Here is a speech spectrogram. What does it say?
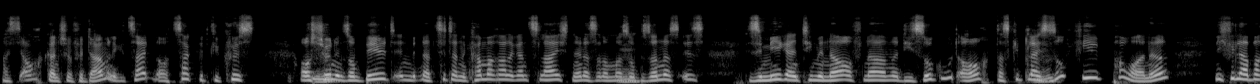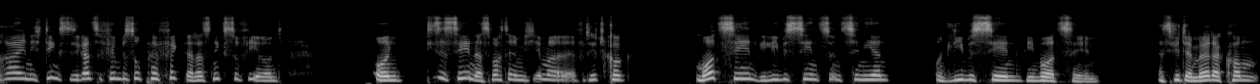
Was ich auch ganz schön für damalige Zeiten auch, zack, wird geküsst. Auch mhm. schön in so einem Bild in, mit einer zitternden Kamera ganz leicht, ne, dass er nochmal mhm. so besonders ist. Diese mega intime Nahaufnahme, die ist so gut auch, das gibt gleich mhm. so viel Power, ne? nicht viel Laberei, nicht Dings. Dieser ganze Film ist so perfekt, da ist nichts zu viel. Und, und diese Szene, das macht er nämlich immer, für Hitchcock, Mordszenen wie Liebesszenen zu inszenieren und Liebesszenen wie Mordszenen. Als wird der Mörder kommen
